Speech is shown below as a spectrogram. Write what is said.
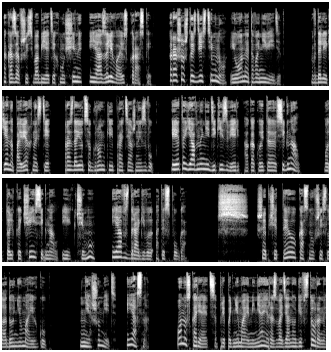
оказавшись в объятиях мужчины, я заливаюсь краской. Хорошо, что здесь темно, и он этого не видит. Вдалеке, на поверхности, раздается громкий протяжный звук. И это явно не дикий зверь, а какой-то сигнал. Вот только чей сигнал и к чему? Я вздрагиваю от испуга. «Тш-ш-ш», шепчет Тео, коснувшись ладонью моих губ. «Не шуметь». Ясно. Он ускоряется, приподнимая меня и разводя ноги в стороны,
